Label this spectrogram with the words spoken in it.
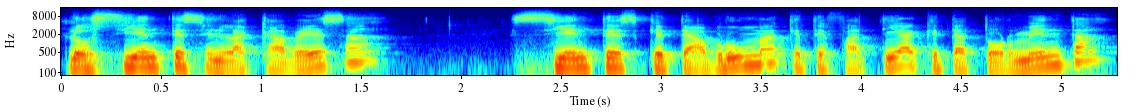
lo sientes en la cabeza, sientes que te abruma, que te fatiga, que te atormenta,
